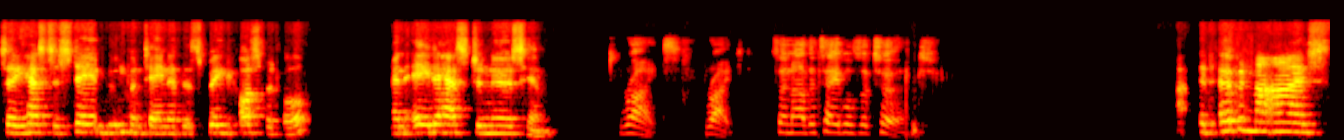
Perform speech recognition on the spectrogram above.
So he has to stay in Bloemfontein at this big hospital, and Ada has to nurse him. Right, right. So now the tables are turned. It opened my eyes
